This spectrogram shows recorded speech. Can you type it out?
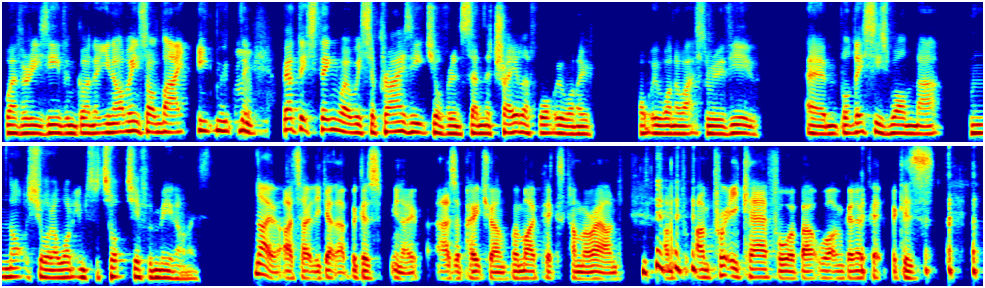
whether he's even going to, you know what I mean? So like, Mm. we have this thing where we surprise each other and send the trailer for what we want to what we want to actually review. Um, but this is one that I'm not sure I want him to touch. If I'm being honest. No, I totally get that because, you know, as a Patreon, when my picks come around, I'm, I'm pretty careful about what I'm going to pick because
